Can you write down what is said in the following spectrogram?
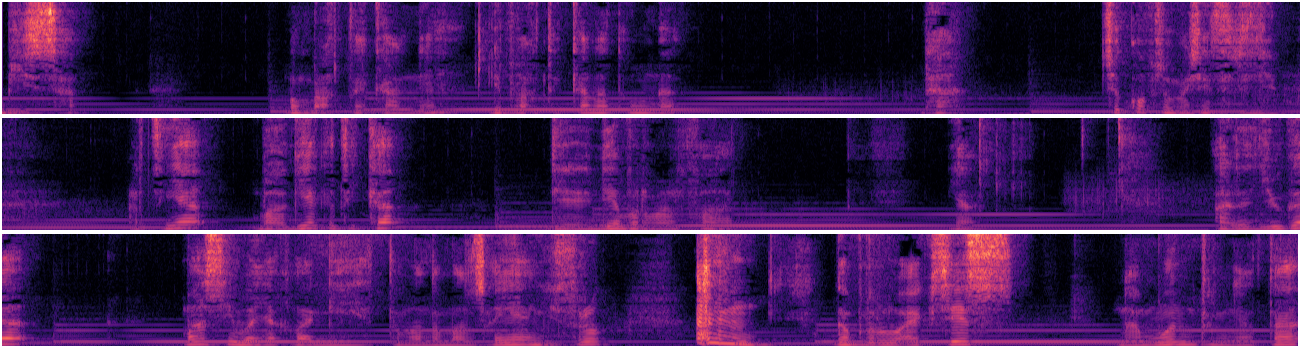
bisa mempraktekannya dipraktikkan atau enggak. Nah cukup sampai situ saja artinya bahagia ketika diri dia bermanfaat. Ya. Ada juga masih banyak lagi teman-teman saya yang justru nggak perlu eksis namun ternyata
